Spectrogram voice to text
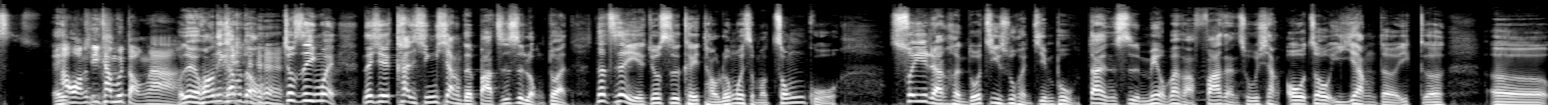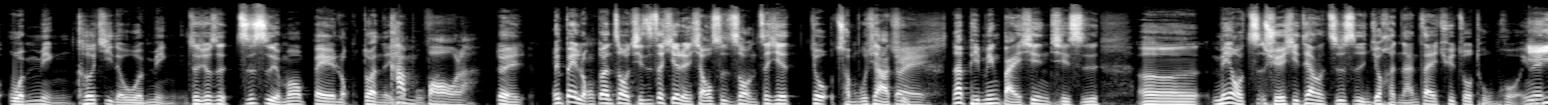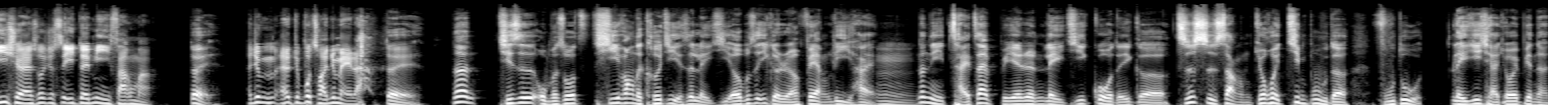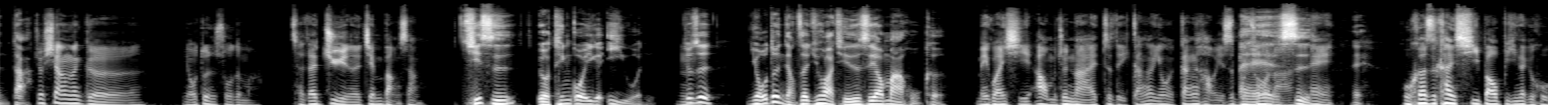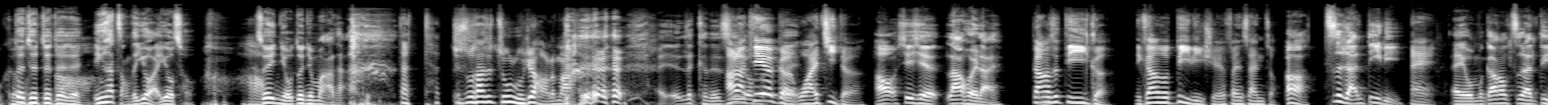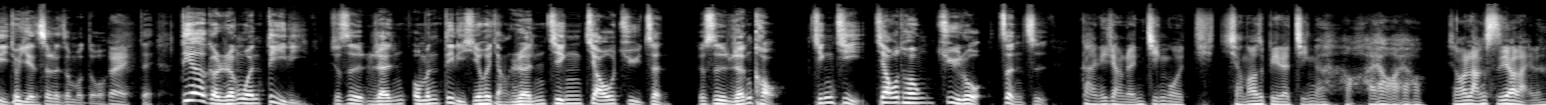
哎啊，皇帝看不懂啦哦，。对，皇帝看不懂，就是因为那些看星象的把知识垄断。那这也就是可以讨论为什么中国虽然很多技术很进步，但是没有办法发展出像欧洲一样的一个呃文明科技的文明。这就是知识有没有被垄断的一个看部分。包啦，对，因为被垄断之后，其实这些人消失之后，这些就传不下去。对，那平民百姓其实呃没有知学习这样的知识，你就很难再去做突破，因为医学来说就是一堆秘方嘛，对那就哎就不传就没了。对，那其实我们说西方的科技也是累积，而不是一个人非常厉害。嗯，那你踩在别人累积过的一个知识上，你就会进步的幅度累积起来就会变得很大。就像那个牛顿说的嘛，踩在巨人的肩膀上，其实有听过一个译文，嗯就是牛顿讲这句话其实是要骂胡克。没关系啊，我们就拿来这里刚刚用的刚好也是不错啦。哎是哎哎虎克是看细胞壁那个虎克嘛，对对对对对哦，因为他长得又矮又丑，好，所以牛顿就骂他。但他就说他是侏儒就好了嘛。哎那可能是好了，用第二个对我还记得，好，谢谢拉回来刚刚是第一个，你刚刚说地理学分三种，啊，自然地理。哎，哎，我们刚刚自然地理就延伸了这么多。对，对，第二个人文地理就是人，我们地理系会讲人经交聚症，就是人口、经济、交通、聚落、政治。刚才你讲人精，我想到是别的精啊，好，还好还好，想到狼师要来了，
